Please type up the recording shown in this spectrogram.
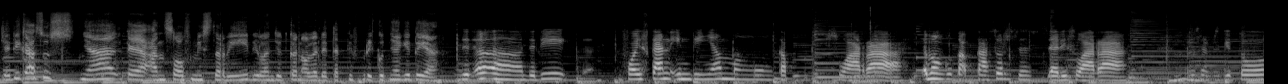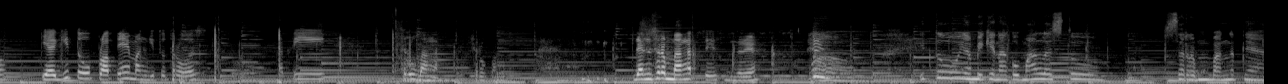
jadi kasusnya kayak unsolved mystery dilanjutkan oleh detektif berikutnya gitu ya? Jadi, eh, eh, jadi voice kan intinya mengungkap suara, eh, mengungkap kasus dari suara. Terus habis gitu, ya gitu plotnya emang gitu terus. Gitu. Tapi seru banget, seru banget. Dan serem banget sih sebenarnya. Oh, itu yang bikin aku males tuh. Serem bangetnya.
